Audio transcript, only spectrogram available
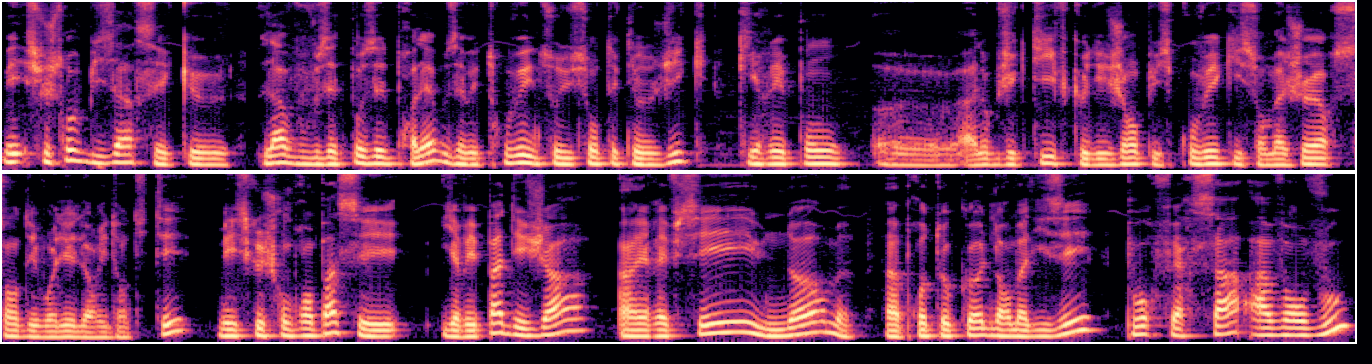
Mais ce que je trouve bizarre, c'est que là, vous vous êtes posé le problème, vous avez trouvé une solution technologique qui répond euh, à l'objectif que les gens puissent prouver qu'ils sont majeurs sans dévoiler leur identité. Mais ce que je comprends pas, c'est il n'y avait pas déjà un RFC, une norme, un protocole normalisé pour faire ça avant vous?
